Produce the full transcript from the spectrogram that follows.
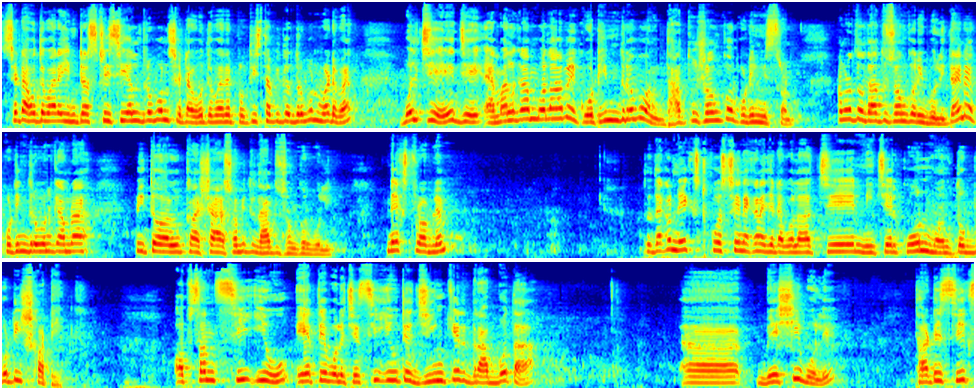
সেটা হতে পারে ইন্ডাস্ট্রিসিয়াল দ্রবণ, সেটা হতে পারে প্রতিস্থাপিত দ্রবণ হোয়াট বলছে যে অ্যামালগাম বলা হবে কঠিন দ্রবণ ধাতু সংকর কঠিন মিশ্রণ। আমরা তো ধাতু সংকরই বলি, তাই না? কঠিন দ্রবণকে আমরা পিতল, কাঁসা সবই তো ধাতু সংকর বলি। নেক্সট প্রবলেম তো দেখো নেক্সট কোশ্চেন এখানে যেটা বলা হচ্ছে নিচের কোন মন্তব্যটি সঠিক? অপশান সি ইউ এতে বলেছে সি ইউতে জিঙ্কের দ্রাব্যতা বেশি বলে থার্টি সিক্স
